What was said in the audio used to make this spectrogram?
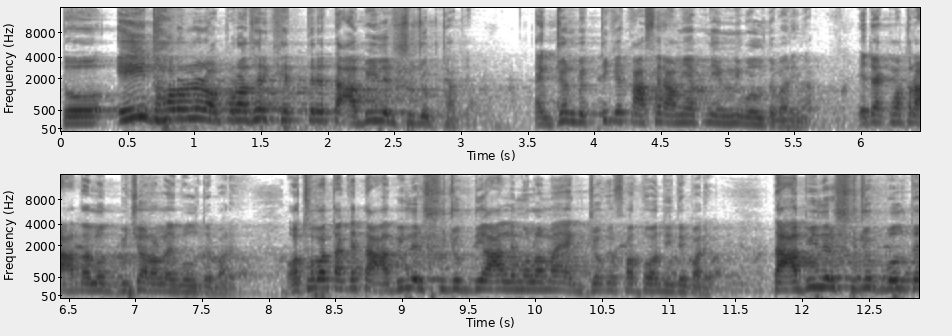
তো এই ধরনের অপরাধের ক্ষেত্রে তাবিলের সুযোগ থাকে। একজন ব্যক্তিকে কাফের, আমি আপনি এমনি বলতে পারি না। এটা একমাত্র আদালত, বিচারালয় বলতে পারে। অথবা তাকে তাবিলের সুযোগ দিয়ে আলেমোলামা একযোগে ফতোয়া দিতে পারে। তাবিলের সুযোগ বলতে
